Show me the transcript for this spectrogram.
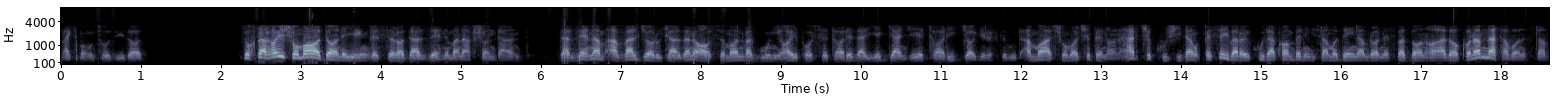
مکماهون توضیح داد دخترهای شما دانه این قصه را در ذهن من افشاندند. در ذهنم اول جارو کردن آسمان و گونی های پرستاره در یک گنجه تاریک جا گرفته بود. اما از شما چه پنهان هر چه کوشیدم قصه ای برای کودکان بنویسم و دینم را نسبت به آنها ادا کنم نتوانستم.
